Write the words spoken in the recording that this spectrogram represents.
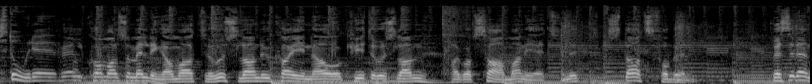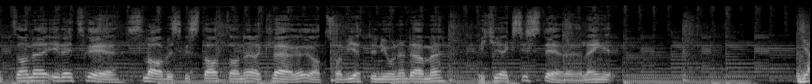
Store I kveld kom altså meldinger om at Russland, Ukraina og Hviterussland har gått sammen i et nytt statsforbund. Presidentene eh, i de tre slaviske statene erklærer at Sovjetunionen dermed ikke eksisterer lenger. Det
